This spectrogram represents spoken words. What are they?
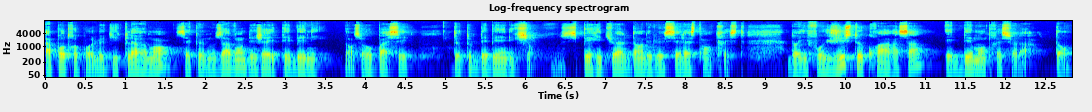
l'apôtre Paul le dit clairement, c'est que nous avons déjà été bénis dans ce repassé de toutes les bénédictions spirituelles dans les lieux célestes en Christ. Donc il faut juste croire à ça et démontrer cela. Donc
